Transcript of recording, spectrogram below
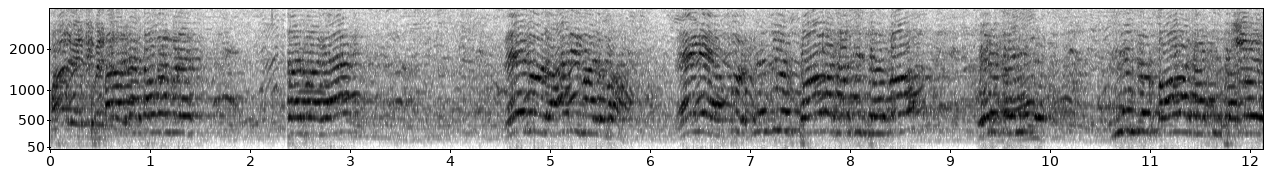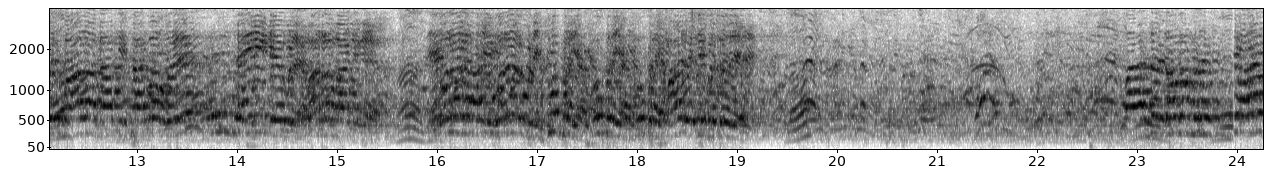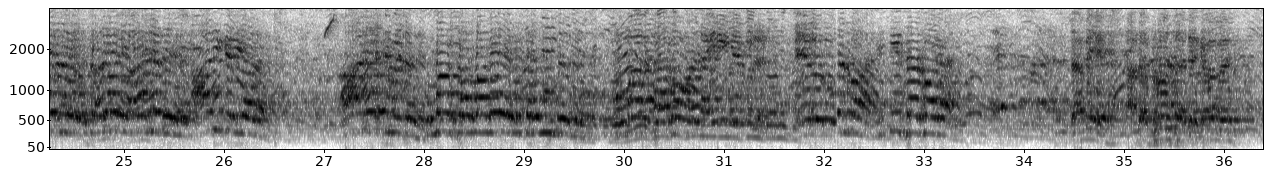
மாறு வெற்றி அந்த ப்ரூஃப் சர்டிஃபிகேட்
